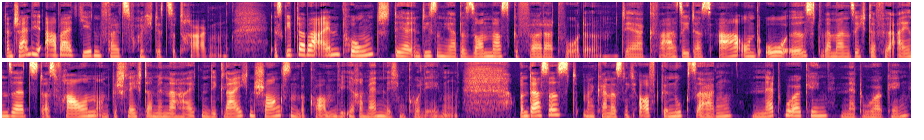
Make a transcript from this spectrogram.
dann scheint die Arbeit jedenfalls Früchte zu tragen. Es gibt aber einen Punkt, der in diesem Jahr besonders gefördert wurde, der quasi das A und O ist, wenn man sich dafür einsetzt, dass Frauen und Geschlechterminderheiten die gleichen Chancen bekommen wie ihre männlichen Kollegen. Und das ist, man kann es nicht oft genug sagen, Networking, Networking,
